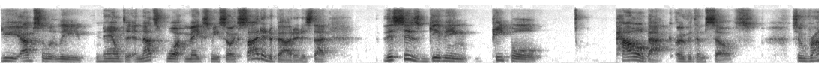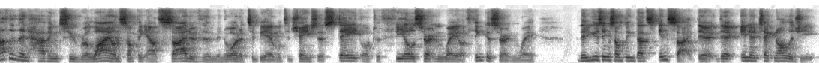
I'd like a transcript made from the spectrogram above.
You absolutely nailed it. And that's what makes me so excited about it is that this is giving people power back over themselves. So rather than having to rely on something outside of them in order to be able to change their state or to feel a certain way or think a certain way, they're using something that's inside their, their inner technology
